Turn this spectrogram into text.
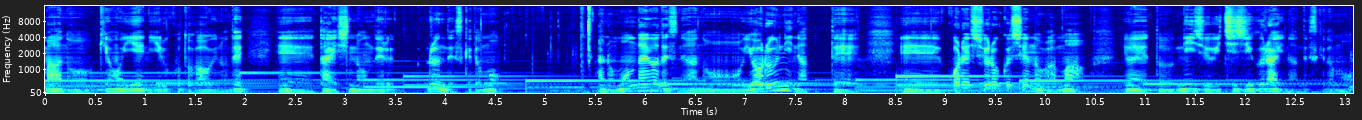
まああの基本家にいることが多いので、えー、耐え忍んでるんですけどもあの問題はですねあの夜になって、えー、これ収録してるのがまあえーと、21時ぐらいなんですけども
